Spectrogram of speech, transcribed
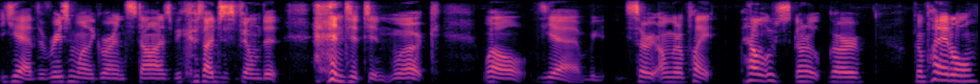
Yeah. The reason why the growing star is because I just filmed it and it didn't work. Well. Yeah. So I'm gonna play. Hell's gonna go. Gonna play it all,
